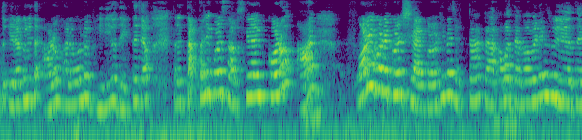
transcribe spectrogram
তো এরকম যদি আরও ভালো ভালো ভিডিও দেখতে চাও, তাহলে তাড়াতাড়ি করে সাবস্ক্রাইব করো আর অনেক অনেক করে শেয়ার করো, ঠিক আছে? টাটা, আবার দেখা হবে নেক্সট ভিডিওতে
